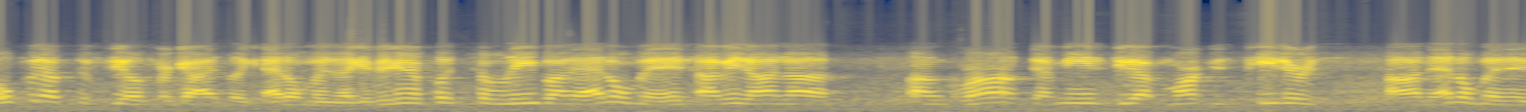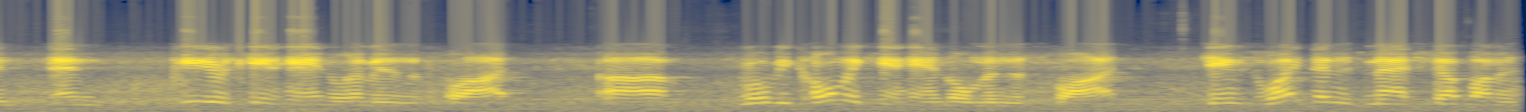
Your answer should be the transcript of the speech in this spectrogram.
open up the field for guys like Edelman. Like if you're going to put Talib on Edelman, I mean on uh, on Gronk, that means you have Marcus Peters on Edelman, and, and Peters can't handle him in the slot. Um, Robey Coleman can't handle him in the slot. James White then is matched up on a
